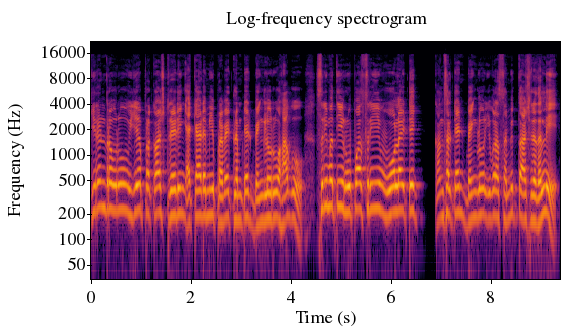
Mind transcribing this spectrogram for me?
ಕಿರಣ್ ರವರು Vijayaprakash trading academy private limited, Bengaluru ಹಾಗೂ ಶ್ರೀಮತಿ ರೂಪಾಶ್ರೀ ವೋಲೈಟೆಕ್ ಕನ್ಸಲ್ಟೆಂಟ್ ಬೆಂಗಳೂರು ಇವರ ಸಂಯುಕ್ತ ಆಶ್ರಯದಲ್ಲಿ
